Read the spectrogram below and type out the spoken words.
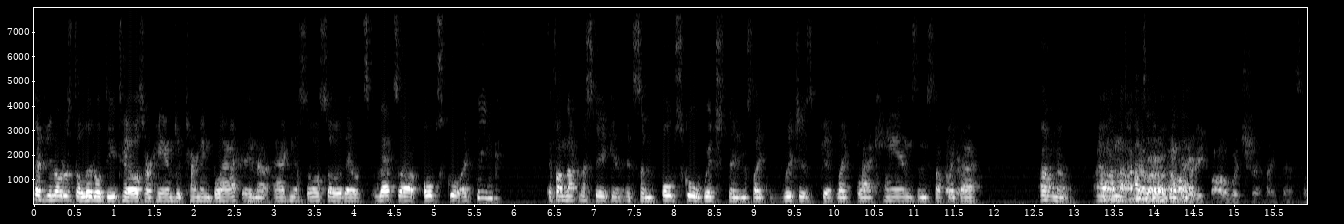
if you notice the little details, her hands are turning black, and uh, Agnes also. That's that's uh, old school. I think, if I'm not mistaken, it's some old school witch things. Like witches get like black hands and stuff like that. I don't know. I, Uh, I'm not I positive never, I about don't that. really follow with shit like that. So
